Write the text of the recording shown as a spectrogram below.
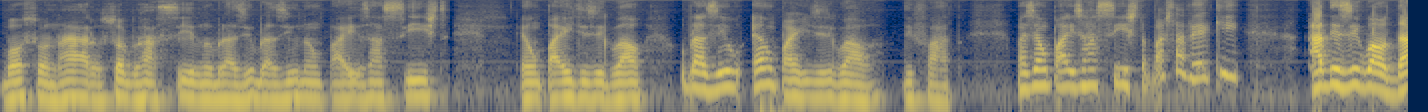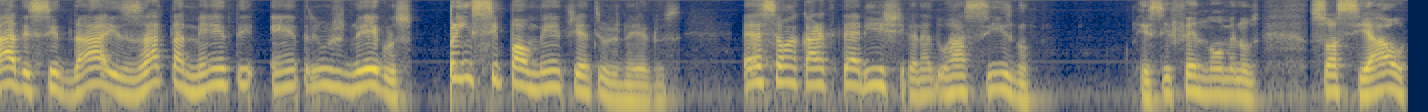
Bolsonaro sobre o racismo no Brasil, o Brasil não é um país racista, é um país desigual. O Brasil é um país desigual, de fato, mas é um país racista. Basta ver que a desigualdade se dá exatamente entre os negros, principalmente entre os negros. Essa é uma característica né, do racismo esse fenômeno social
